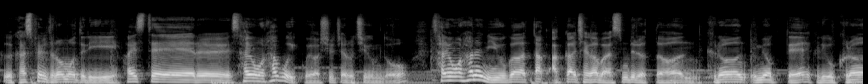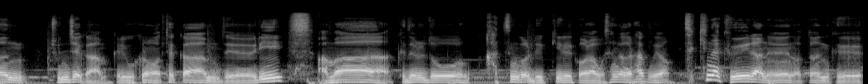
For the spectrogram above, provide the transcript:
그 가스펠 드러머들이 파이스테를 사용을 하고 있고요. 실제로 지금도 사용을 하는 이유가 딱 아까 제가 말씀드렸던 그런 음역대 그리고 그런 존재감 그리고 그런 어택감들이 아마 그들도 같은 걸 느낄 거라고 생각을 하고요. 특히나 교회라는 어떤 그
